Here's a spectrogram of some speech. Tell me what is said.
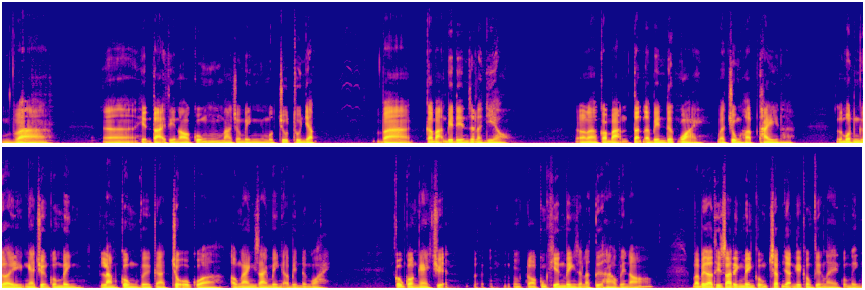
Và à, hiện tại thì nó cũng mang cho mình một chút thu nhập. Và các bạn biết đến rất là nhiều. Đó là các bạn tận ở bên nước ngoài và trùng hợp thay là là một người nghe chuyện của mình làm cùng với cả chỗ của ông anh giai mình ở bên nước ngoài. Cũng có nghe chuyện. Nó cũng khiến mình rất là tự hào về nó. Và bây giờ thì gia đình mình cũng chấp nhận cái công việc này của mình.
